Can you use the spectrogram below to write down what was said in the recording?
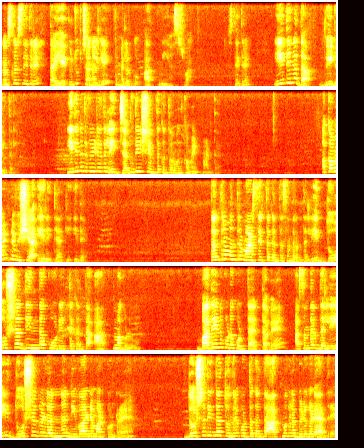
ನಮಸ್ಕಾರ ಸ್ನೇಹಿತರೆ, ತಾಯಿಯ ಯೂಟ್ಯೂಬ್ ಚಾನಲ್ಗೆ ತಮ್ಮೆಲ್ಲರಿಗೂ ಆತ್ಮೀಯ ಸ್ವಾಗತ. ಸ್ನೇಹಿತರೆ, ಈ ದಿನದ ವಿಡಿಯೋದಲ್ಲಿ, ಈ ದಿನದ ವಿಡಿಯೋದಲ್ಲಿ ಜಗದೀಶ್ ಎಂಬತಕ್ಕಂಥವ್ರು ಒಂದು ಕಮೆಂಟ್ ಮಾಡಿದ್ದಾರೆ. ಆ ಕಮೆಂಟ್ನ ವಿಷಯ ಈ ರೀತಿಯಾಗಿ ಇದೆ. ತಂತ್ರ ಮಂತ್ರ ಮಾಡಿಸಿರ್ತಕ್ಕಂಥ ಸಂದರ್ಭದಲ್ಲಿ ದೋಷದಿಂದ ಕೂಡಿರ್ತಕ್ಕಂಥ ಆತ್ಮಗಳು ಬಾಧೆಯನ್ನು ಕೂಡ ಕೊಡ್ತಾ ಇರ್ತವೆ. ಆ ಸಂದರ್ಭದಲ್ಲಿ ದೋಷಗಳನ್ನ ನಿವಾರಣೆ ಮಾಡಿಕೊಂಡ್ರೆ ದೋಷದಿಂದ ತೊಂದರೆ ಕೊಡ್ತಕ್ಕಂಥ ಆತ್ಮಗಳ ಬಿಡುಗಡೆ ಆದರೆ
